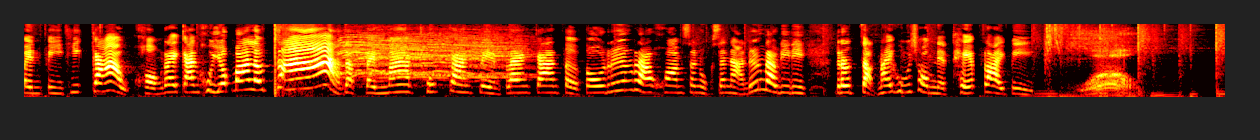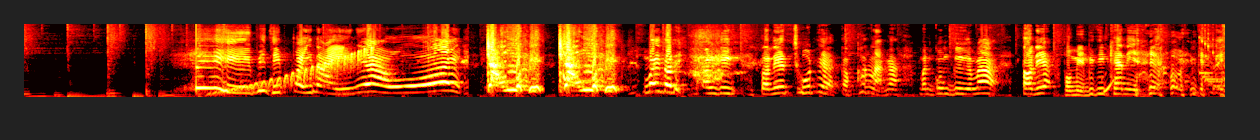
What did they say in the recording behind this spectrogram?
เป็นปีที่ 9 ของรายการคุยยกบ้านแล้วจ้า จัดเต็มมากทุกการเปลี่ยนแปลงการเติบโตเรื่องราวความสนุกสนานเรื่องราวดีๆ เราจัดมาให้คุณผู้ชมเนี่ยเทปปลายปีพี่พี่ทิพย์ไปไหนเนี่ยโอ้ยเจ้าอุ้ยเจ้าอุ้ยไม่ตอนนี้เอาจริงตอนนี้ชุดเนี่ยกับข้างหลังอะมันกลมกลืนกันมาก ตอนนี้ผมเห็นพี่ทิพย์แค่นี้ผมเห็นแค่นี้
